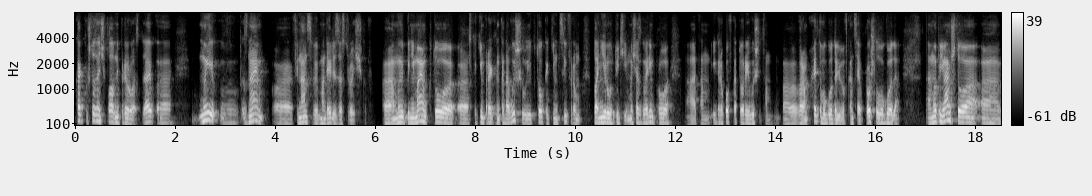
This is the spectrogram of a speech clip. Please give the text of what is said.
как, что значит плавный прирост? Да? Мы знаем финансовые модели застройщиков. Мы понимаем, кто с каким проектом когда вышел и кто каким цифрам планирует уйти. Мы сейчас говорим про там, игроков, которые вышли там, в рамках этого года либо в конце прошлого года. А мы понимаем, что а,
